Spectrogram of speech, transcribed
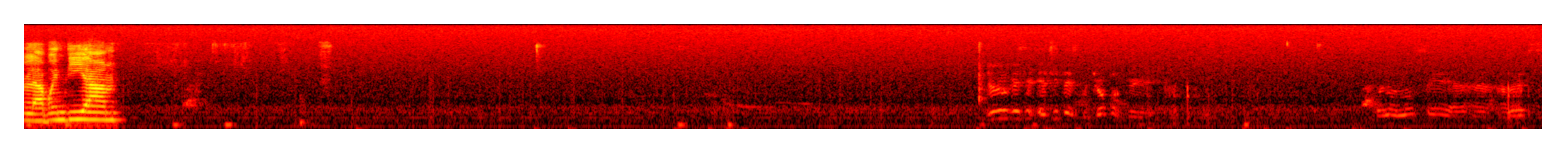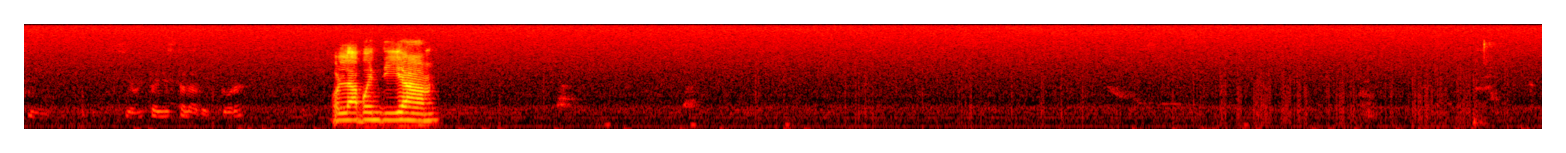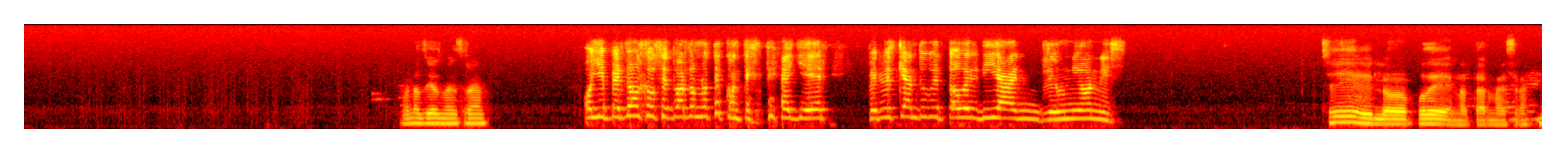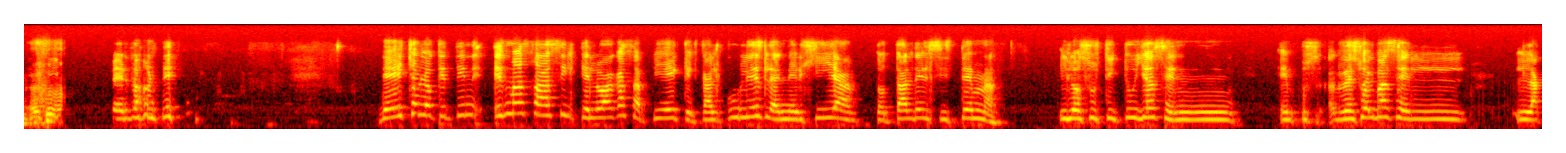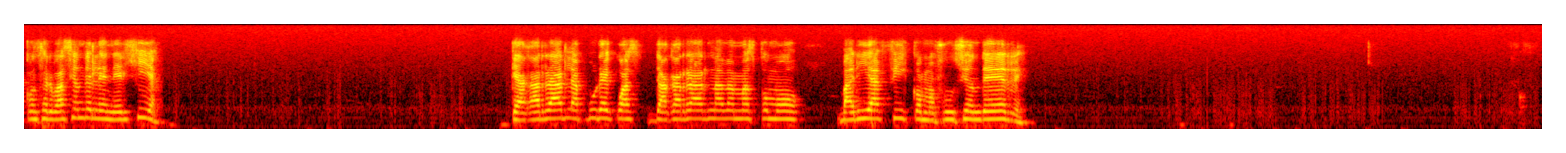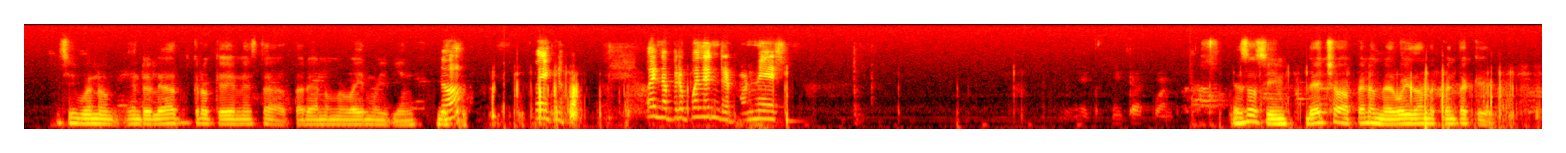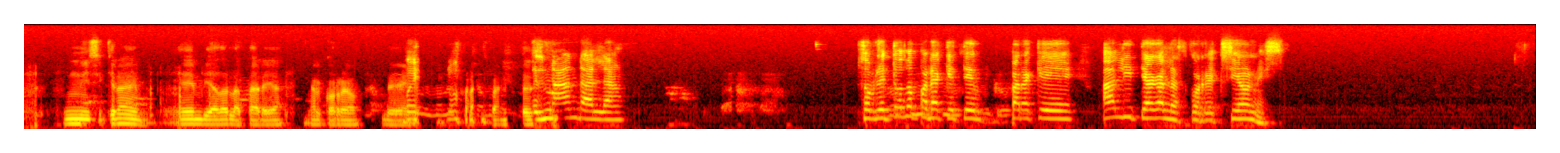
Hola, buen día. Yo creo que él sí te escuchó porque, bueno, no sé, a, ver si, si ahorita ahí está la doctora. Hola, buen día. Buenos días, maestra. Oye, perdón, José Eduardo, no te contesté ayer, pero es que anduve todo el día en reuniones. Sí, lo pude notar, maestra. Perdón. De hecho, lo que tiene, es más fácil que lo hagas a pie, que calcules la energía total del sistema y lo sustituyas en, pues, resuelvas el, la conservación de la energía. que agarrar la pura ecuación, agarrar nada más como varía phi como función de R. Sí, bueno, en realidad creo que en esta tarea no me va a ir muy bien. ¿No? Bueno, bueno, pero pueden reponer. Eso sí, de hecho apenas me voy dando cuenta que ni siquiera he enviado la tarea al correo de Bueno, pues mándala. Sobre todo para que te, para que Ali te haga las correcciones. sí, claro. A lo mejor si desconecta los audífonos, profe, se puede reactivar el,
